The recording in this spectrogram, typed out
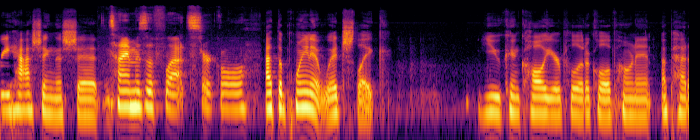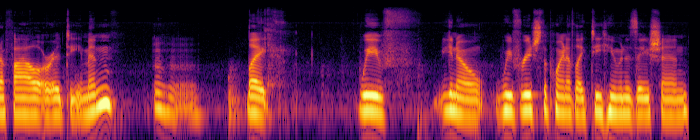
rehashing this shit Time is a flat circle. at the point at which like you can call your political opponent a pedophile or a demon mm-hmm. like we've you know we've reached the point of like dehumanization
